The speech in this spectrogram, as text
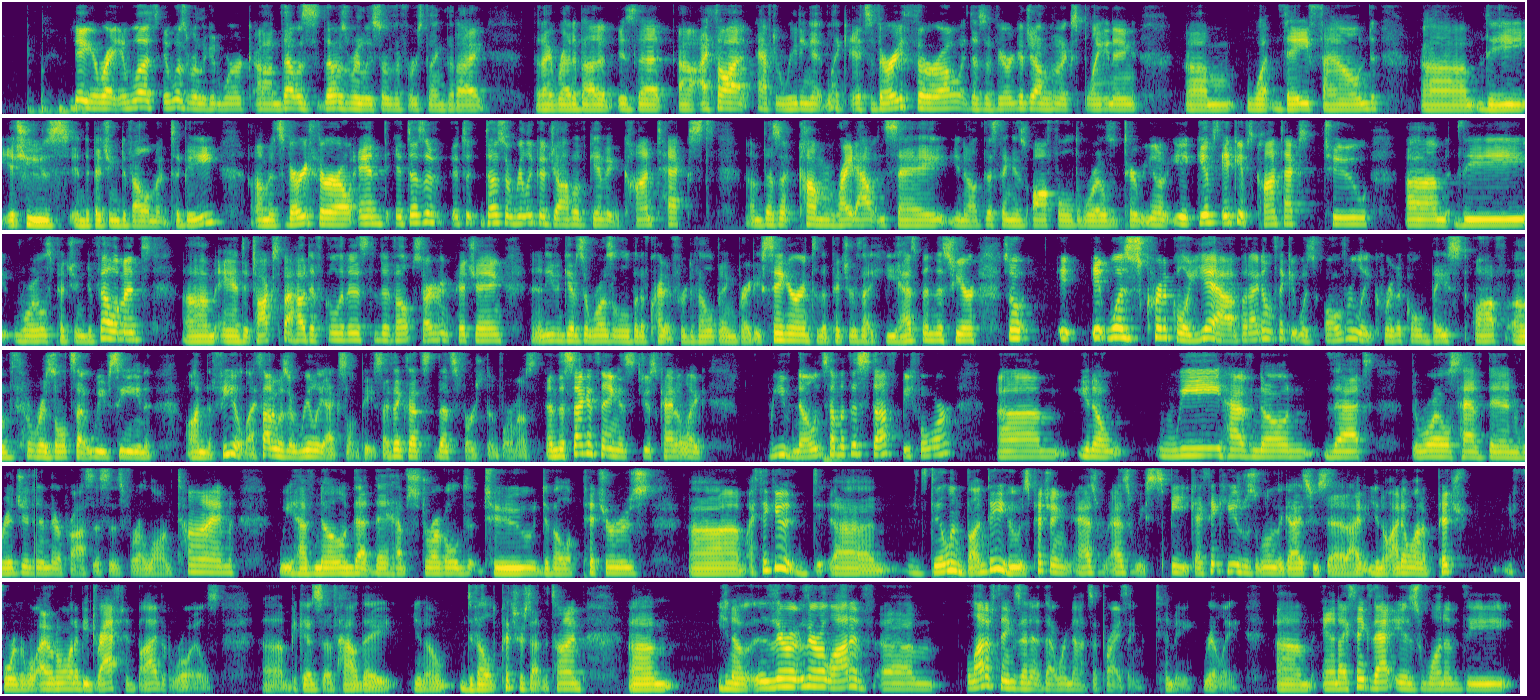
Yeah, you're right. It was it was really good work. Um, that was that was really sort of the first thing that I that I read about it is that uh, I thought after reading it like it's very thorough. It does a very good job of explaining um, what they found um, the issues in the pitching development to be. Um, it's very thorough and it does a it does a really good job of giving context. Um, doesn't come right out and say you know this thing is awful. The Royals are terrible. You know it gives it gives context to um, the Royals pitching development. Um, and it talks about how difficult it is to develop starting pitching, and it even gives the Royals a little bit of credit for developing Brady Singer into the pitchers that he has been this year. So it, it was critical, yeah, but I don't think it was overly critical based off of the results that we've seen on the field. I thought it was a really excellent piece. I think that's that's first and foremost. And the second thing is just kind of like we've known some of this stuff before. Um, you know, we have known that the Royals have been rigid in their processes for a long time. We have known that they have struggled to develop pitchers. Um, I think it, uh, Dylan Bundy, who is pitching as as we speak. I think he was one of the guys who said, "I, you know, I don't want to pitch for the, I don't want to be drafted by the Royals uh, because of how they, you know, developed pitchers at the time." Um, you know, there there are a lot of um, a lot of things in it that were not surprising to me, really. Um, and I think that is one of the,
